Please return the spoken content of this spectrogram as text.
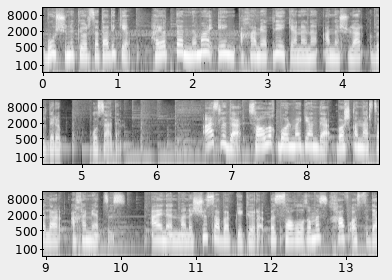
Bu shuni ko'rsatadiki hayotda nima eng ahamiyatli ekanini ana shular bildirib o'sadi. Aslida sog'liq bo'lmaganda boshqa narsalar ahamiyatsiz. Aynan mana shu sababga ko'ra biz sog'lig'imiz xavf ostida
